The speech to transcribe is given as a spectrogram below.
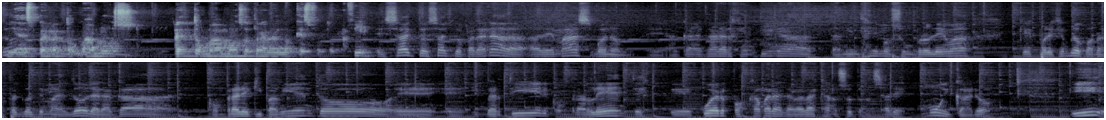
Y ya después retomamos retomamos otra vez lo que es fotografía. Exacto, exacto, para nada. Además, bueno, eh, acá, en Argentina también tenemos un problema que es, por ejemplo, con respecto al tema del dólar. Acá eh, comprar equipamiento, eh, invertir, comprar lentes, cuerpos, cámaras, la verdad es que a nosotros nos sale muy caro. Y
